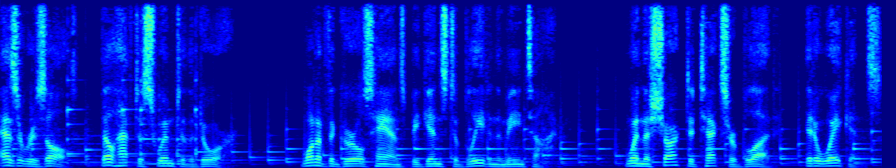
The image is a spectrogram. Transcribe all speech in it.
As a result, they'll have to swim to the door. One of the girl's hands begins to bleed in the meantime. When the shark detects her blood, it awakens.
